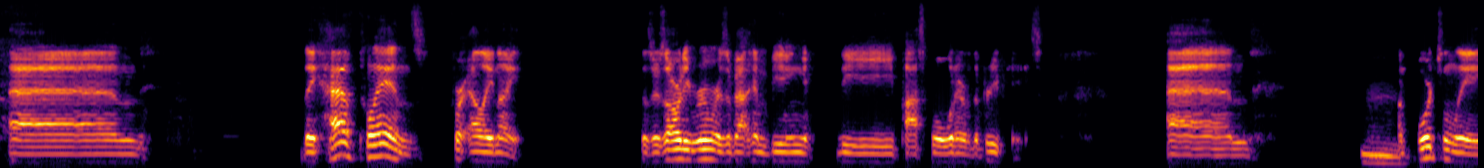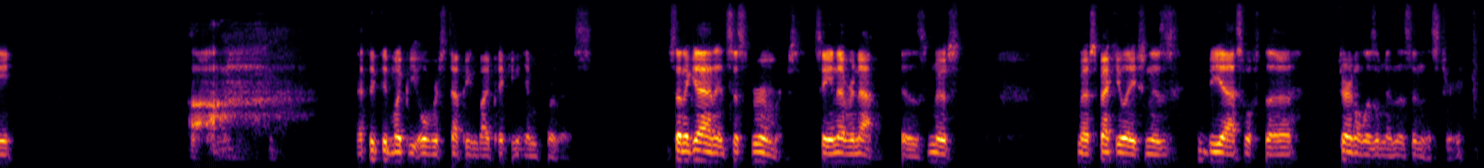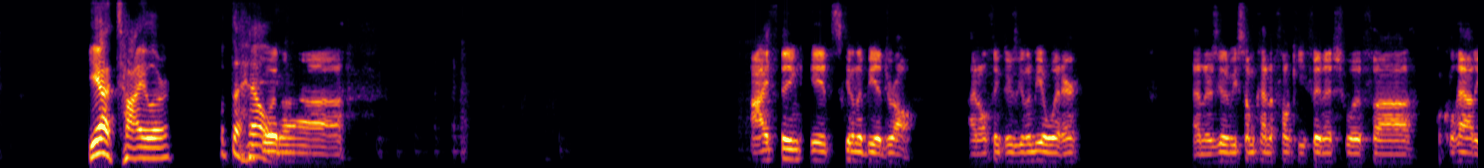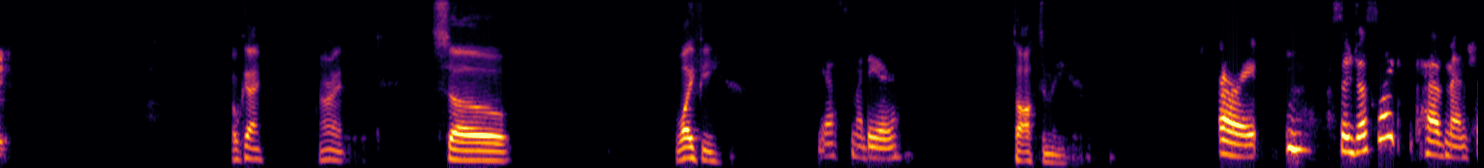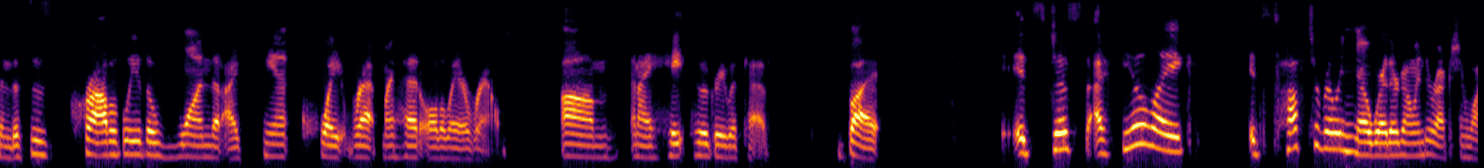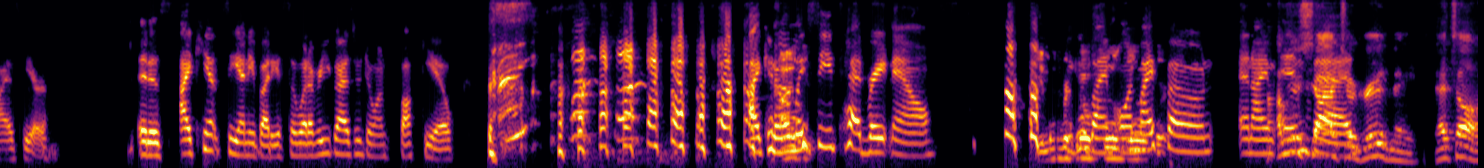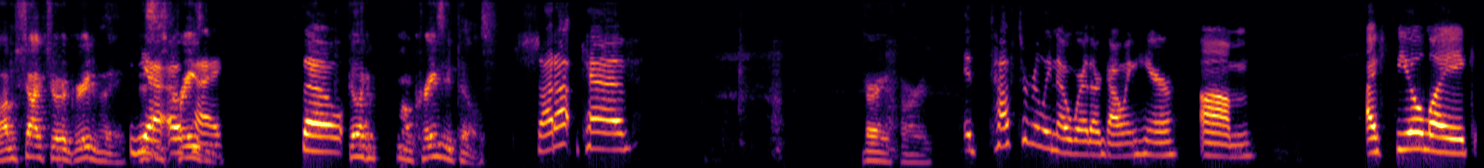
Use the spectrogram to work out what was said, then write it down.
And they have plans for LA Knight because there's already rumors about him being the possible winner of the briefcase. And Hmm. unfortunately, uh, I think they might be overstepping by picking him for this. So then again, it's just rumors, so you never know because most most speculation is BS with the journalism in this industry. Yeah, Tyler. What the hell? But uh, I think it's going to be a draw. I don't think there's going to be a winner, and there's going to be some kind of funky finish with uh, Uncle Howdy. Okay. All right. So, wifey, yes, my dear. talk to me. All right. So just like Kev mentioned, this is probably the one that I can't quite wrap my head all the way around. Um, and I hate to agree with Kev, but it's just I feel like it's tough to really know where they're going direction wise here. It is I can't see anybody, so whatever you guys are doing, fuck you. I can only see Ted right now because I'm on my it. phone and I'm, I'm in just shocked bed. you agree with me. That's all. I'm shocked you agree with me. This yeah, is crazy. okay. So I feel like I'm on crazy pills. shut up, Kev. Very hard. It's tough to really know where they're going here. Um, I feel like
